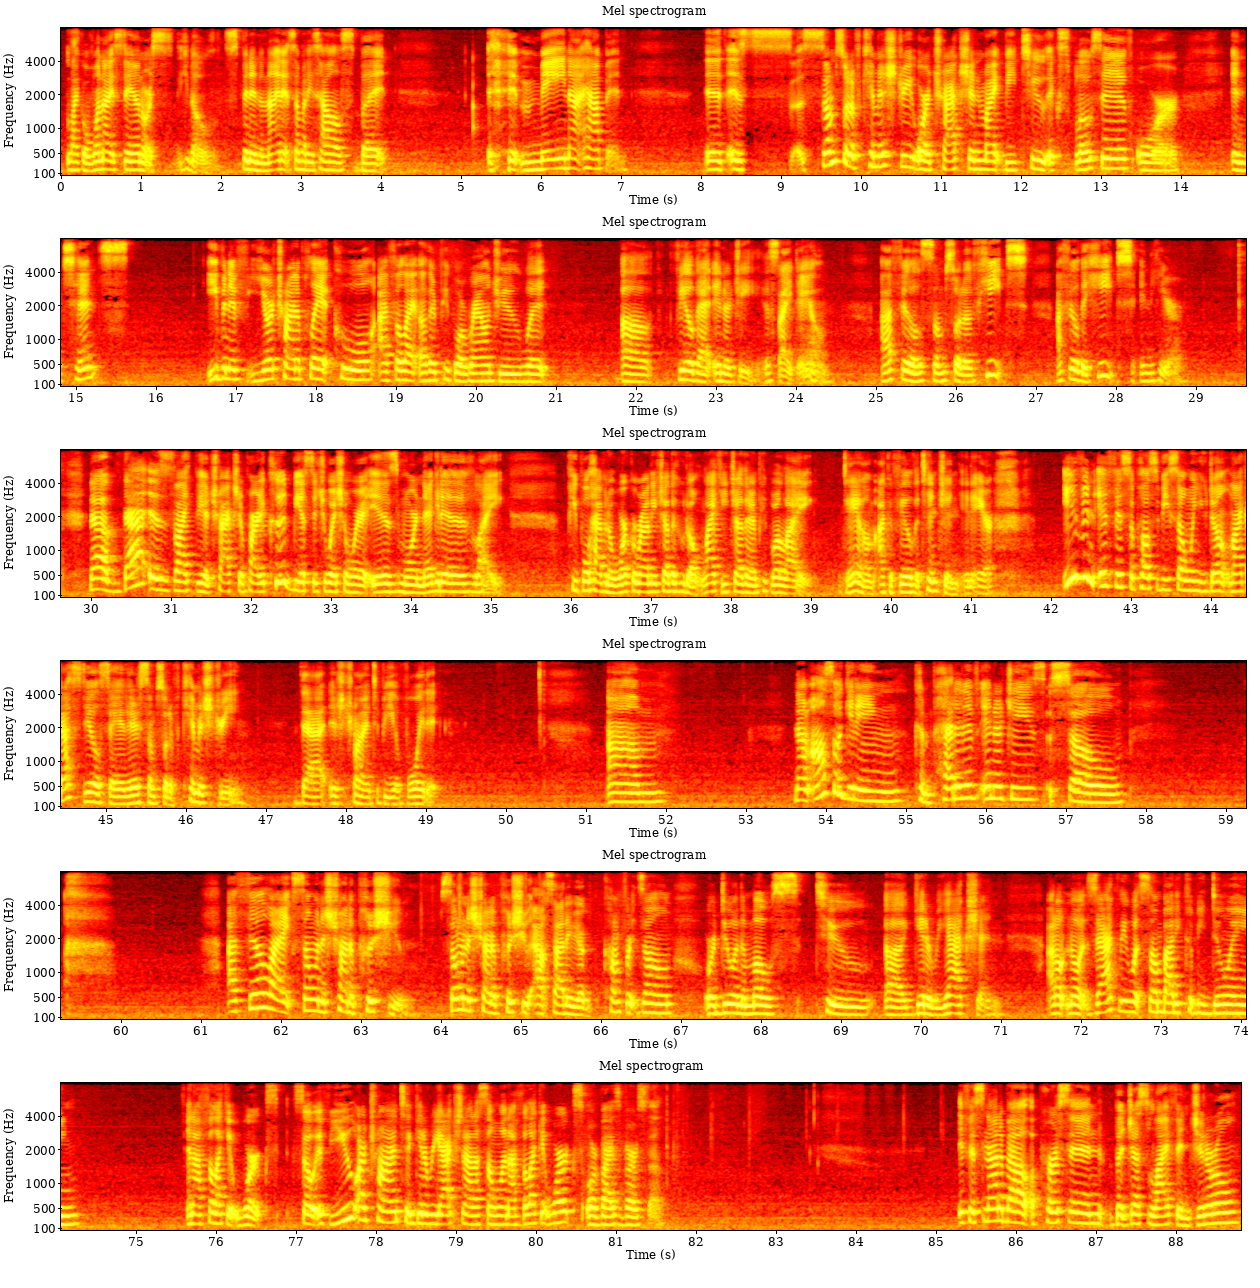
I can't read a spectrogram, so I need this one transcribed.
like a one night stand or you know spending the night at somebody's house but it may not happen it is some sort of chemistry or attraction might be too explosive or intense. Even if you're trying to play it cool i feel like other people around you would uh, feel that energy. It's like damn i feel some sort of heat. I feel the heat in here. Now that is like the attraction part. It could be a situation where it is more negative like people having to work around each other who don't like each other and people are like damn i could feel the tension in the air. Even if it's supposed to be someone you don't like i still say there's some sort of chemistry that is trying to be avoided. Um now i'm also getting competitive energies so i feel like someone is trying to push you someone is trying to push you outside of your comfort zone or doing the most to uh, get a reaction. I don't know exactly what somebody could be doing, and I feel like it works. So if you are trying to get a reaction out of someone, I feel like it works, or vice versa. If it's not about a person, but just life in general,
